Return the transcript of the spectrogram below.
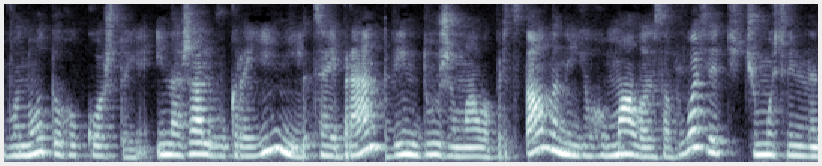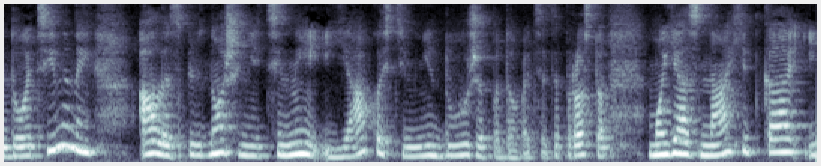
Воно того коштує. І, на жаль, в Україні цей бренд він дуже мало представлений, його мало завозять, чомусь він недооцінений. Але співвідношення ціни і якості мені дуже подобається. Це просто моя знахідка, і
